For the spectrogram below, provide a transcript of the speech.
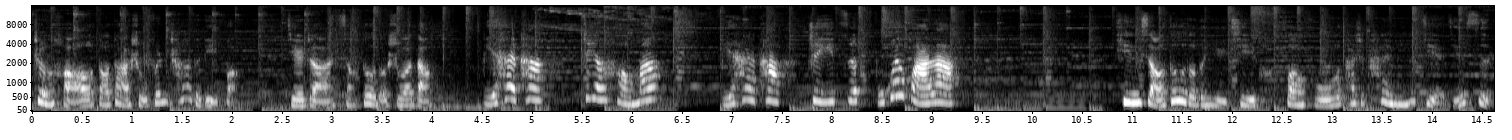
正好到大树分叉的地方。接着，小豆豆说道：“别害怕，这样好吗？别害怕，这一次不会滑啦。”听小豆豆的语气，仿佛她是泰明的姐姐似的。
